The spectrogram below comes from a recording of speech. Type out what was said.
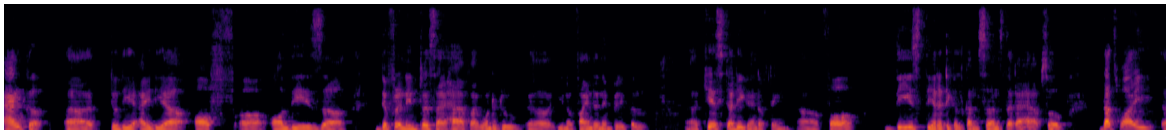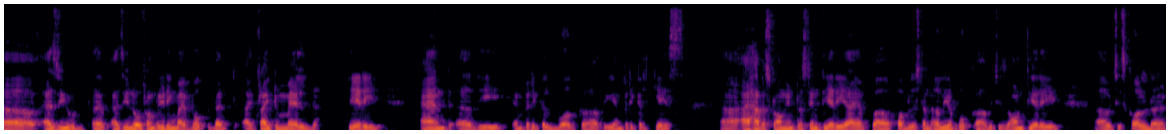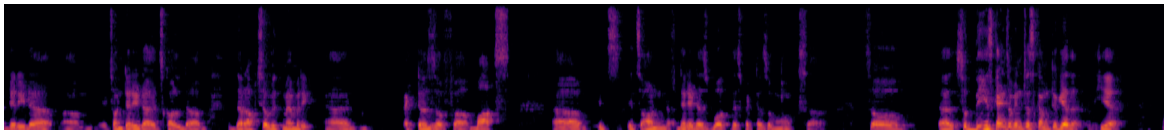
anchor to the idea of all these different interests I have. I wanted to, you know, find an empirical uh, case study kind of thing uh, for these theoretical concerns that I have. So that's why, uh, as you uh, as you know from reading my book, that I try to meld theory and uh, the empirical work, uh, the empirical case. I have a strong interest in theory. I have published an earlier book which is on theory, which is called Derrida. Um, it's on Derrida. It's called The Rupture with Memory: Specters of Marx uh, it's it's on Derrida's work, The Spectres of. Uh, so uh, so these kinds of interests come together here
